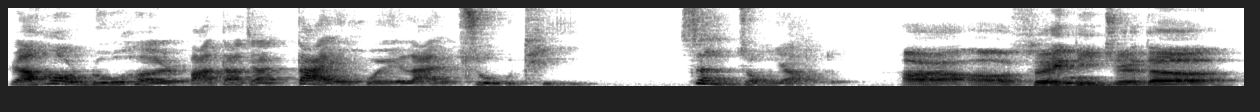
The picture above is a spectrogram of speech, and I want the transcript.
然后如何把大家带回来主题是很重要的。啊哦，所以你觉得，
